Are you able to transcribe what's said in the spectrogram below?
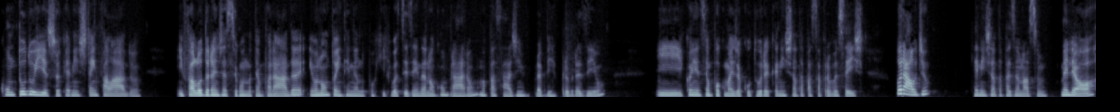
com tudo isso que a gente tem falado e falou durante a segunda temporada, eu não tô entendendo por que, vocês ainda não compraram uma passagem para vir para o Brasil e conhecer um pouco mais da cultura que a gente tenta passar para vocês por áudio, que a gente tenta fazer o nosso melhor.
